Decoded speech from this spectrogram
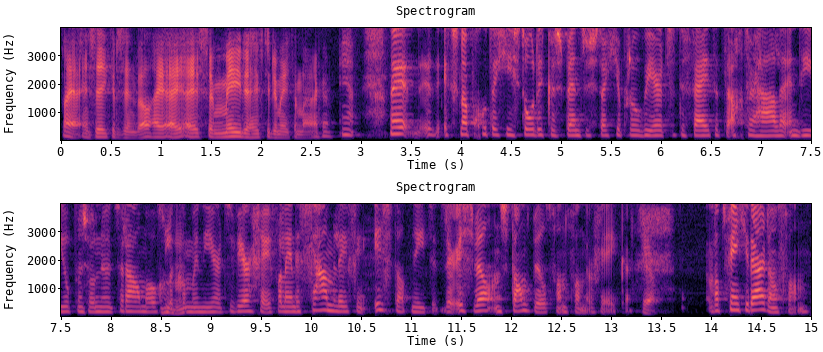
Nou ja, in zekere zin wel. Hij, hij, hij is er mede heeft hij ermee te maken. Ja. Nee, ik snap goed dat je historicus bent, dus dat je probeert de feiten te achterhalen en die op een zo neutraal mogelijke mhm. manier te weergeven. Alleen de samenleving is dat niet. Er is wel een standbeeld van Van der Veken. Ja. Wat vind je daar dan van?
